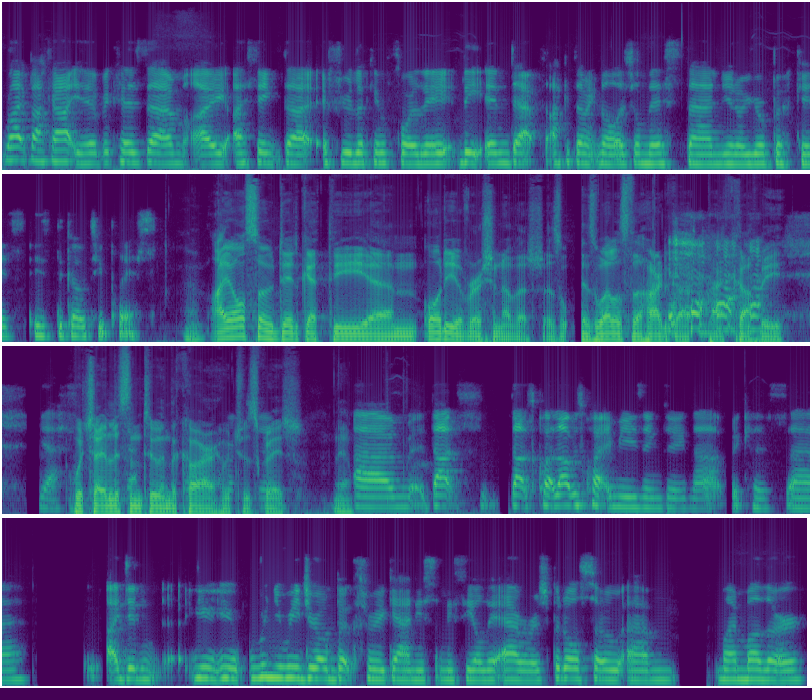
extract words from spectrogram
right back at you because um, I, I think that if you're looking for the, the in depth academic knowledge on this, then you know your book is, is the go to place. I also did get the um, audio version of it as as well as the hardback copy. Yes, which I listened to in the car, which was great. Yeah. Um, that's that's quite that was quite amusing doing that because uh, I didn't you, you when you read your own book through again, you suddenly see all the errors. But also, um, my mother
